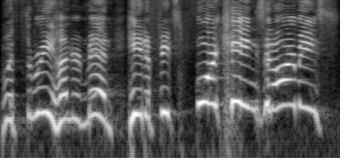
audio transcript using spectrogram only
With 300 men, he defeats four kings and armies.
